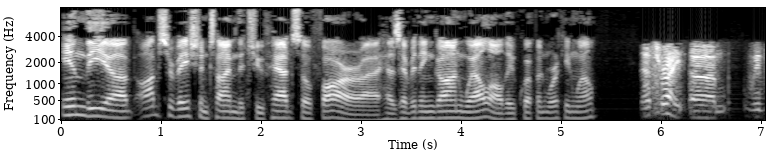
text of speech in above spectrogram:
In the uh, observation time that you've had so far, uh, has everything gone well? All the equipment working well? That's right. Um, we've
